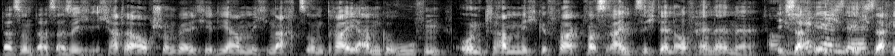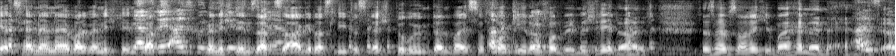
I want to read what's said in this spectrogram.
das und das. Also ich, ich hatte auch schon welche, die haben mich nachts um drei angerufen und haben mich gefragt, was reimt sich denn auf Hennene? Um ich, sag, ich, ich sag jetzt Hennene, weil wenn ich den ja, Satz, wenn ich den Satz ja. sage, das Lied ist recht berühmt, dann weiß sofort okay. jeder, von wem ich rede halt. Deshalb sage ich immer Hennene. Halt, ja.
